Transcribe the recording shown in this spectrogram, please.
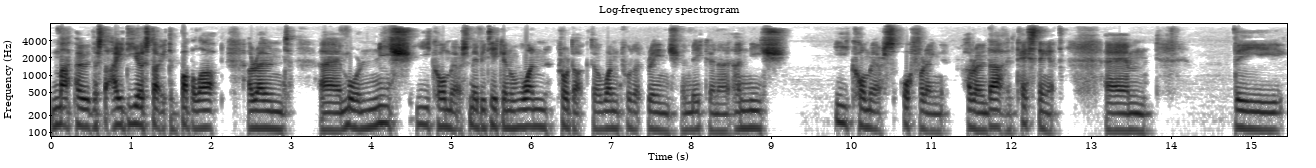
map out. There's the idea started to bubble up around uh, more niche e-commerce, maybe taking one product or one product range and making a, a niche e-commerce offering around that and testing it. Um, the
